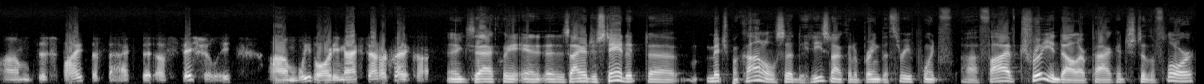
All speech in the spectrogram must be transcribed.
um, despite the fact that officially um, we've already maxed out our credit card. Exactly, and as I understand it, uh, Mitch McConnell said that he's not going to bring the 3.5 trillion dollar package to the floor.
